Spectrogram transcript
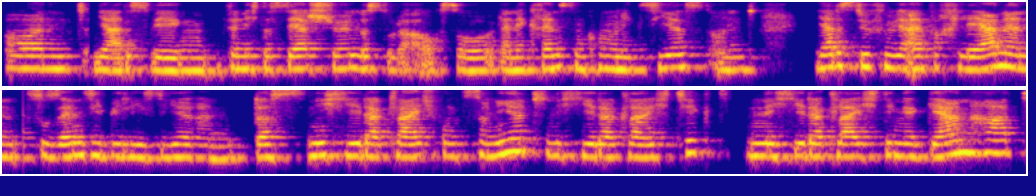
Und ja, deswegen finde ich das sehr schön, dass du da auch so deine Grenzen kommunizierst und ja, das dürfen wir einfach lernen zu sensibilisieren, dass nicht jeder gleich funktioniert, nicht jeder gleich tickt, nicht jeder gleich Dinge gern hat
